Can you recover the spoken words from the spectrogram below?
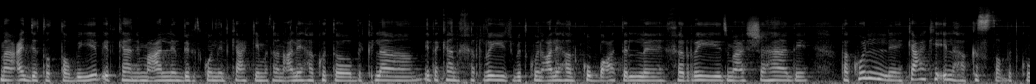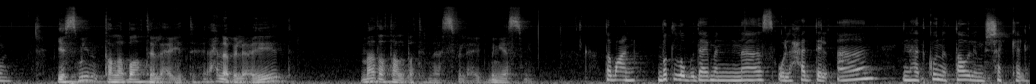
مع عدة الطبيب إذا كان معلم بتكون الكعكة مثلا عليها كتب كلام إذا كان خريج بتكون عليها القبعة الخريج مع الشهادة. فكل كعكة لها قصة بتكون. ياسمين طلبات العيد، إحنا بالعيد ماذا طلبت الناس في العيد من ياسمين؟ طبعا بطلبوا دائما الناس ولحد الآن إنها تكون الطاولة مشكلة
